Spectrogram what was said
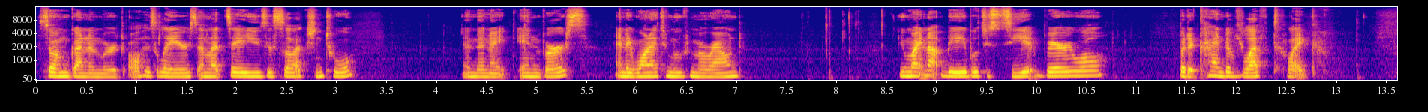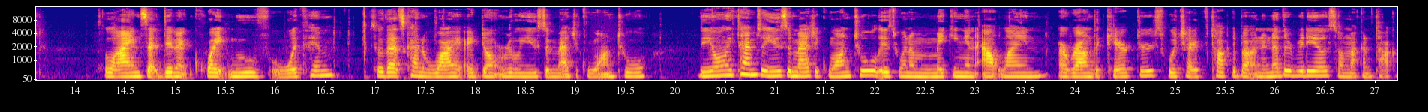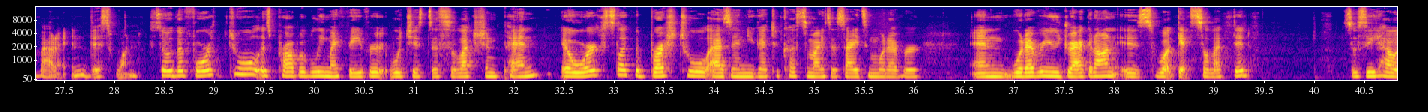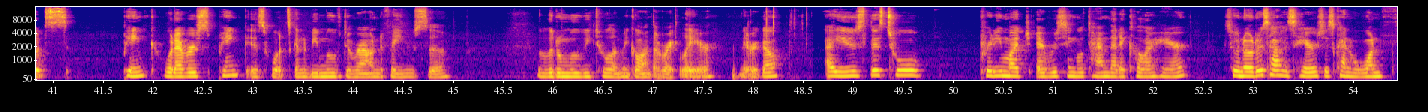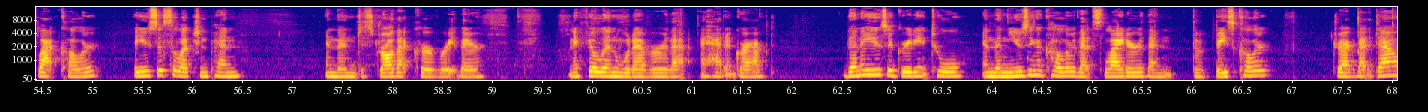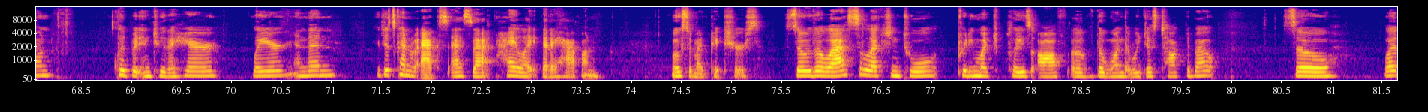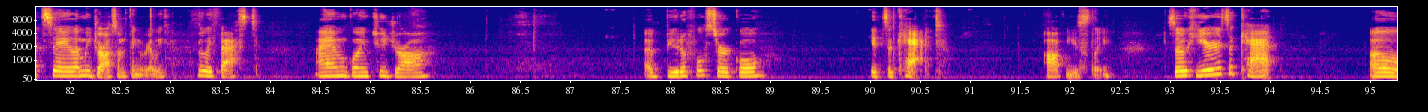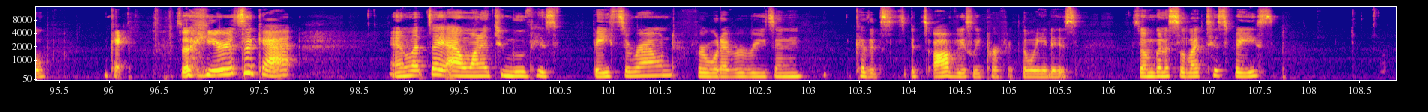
So I'm gonna merge all his layers and let's say I use the selection tool and then I inverse and I wanted to move him around, you might not be able to see it very well, but it kind of left like lines that didn't quite move with him. So that's kind of why I don't really use the magic wand tool. The only times I use the magic wand tool is when I'm making an outline around the characters, which I've talked about in another video, so I'm not going to talk about it in this one. So the fourth tool is probably my favorite, which is the selection pen. It works like the brush tool, as in you get to customize the sides and whatever, and whatever you drag it on is what gets selected. So see how it's pink? Whatever's pink is what's going to be moved around if I use the, the little movie tool. Let me go on the right layer. There we go. I use this tool pretty much every single time that I color hair. So notice how his hair is just kind of one flat color. I use the selection pen and then just draw that curve right there. And I fill in whatever that I hadn't grabbed. Then I use a gradient tool and then using a color that's lighter than the base color, drag that down, clip it into the hair layer, and then it just kind of acts as that highlight that I have on most of my pictures. So the last selection tool pretty much plays off of the one that we just talked about. So let's say, let me draw something really, really fast. I am going to draw a beautiful circle. It's a cat, obviously. So here's a cat. Oh, okay. So here's a cat. And let's say I wanted to move his face around for whatever reason because it's it's obviously perfect the way it is. So I'm going to select his face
